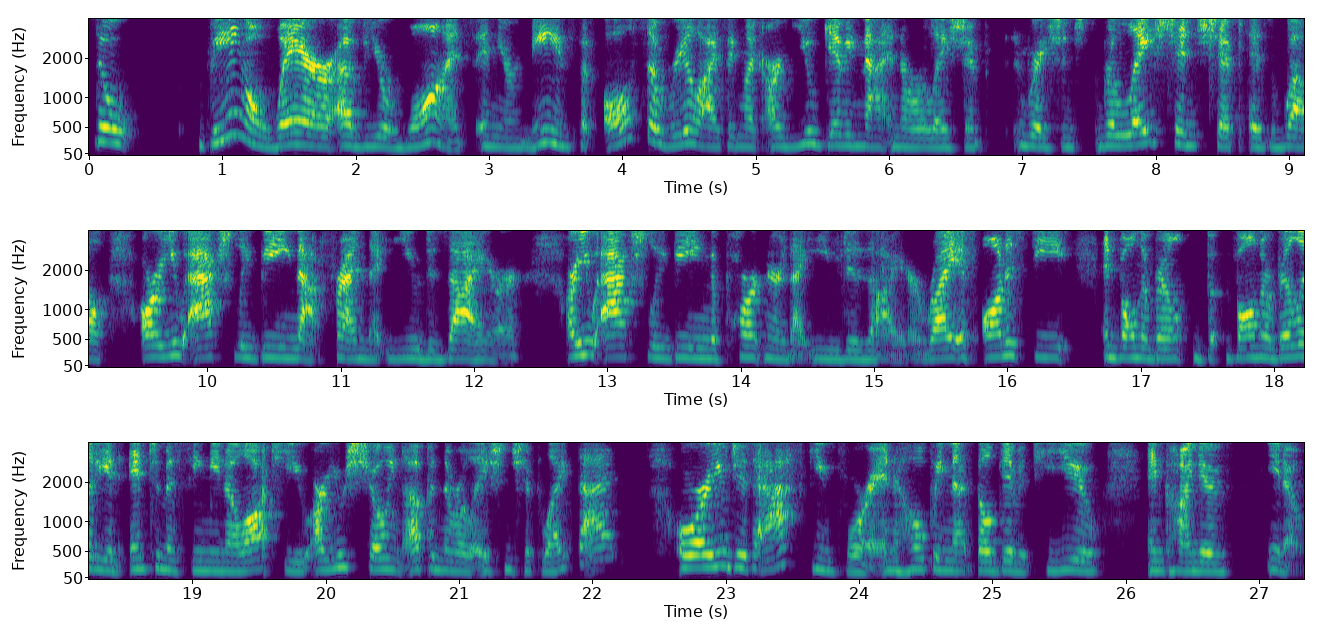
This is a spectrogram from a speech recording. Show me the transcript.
So being aware of your wants and your needs, but also realizing like, are you giving that in a relationship, relationship as well? Are you actually being that friend that you desire? Are you actually being the partner that you desire? Right? If honesty and vulnerability and intimacy mean a lot to you, are you showing up in the relationship like that? Or are you just asking for it and hoping that they'll give it to you and kind of, you know,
